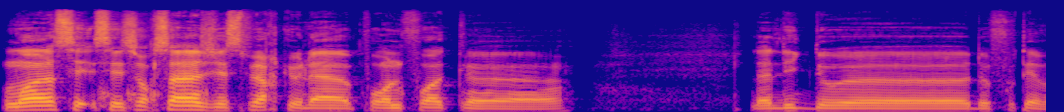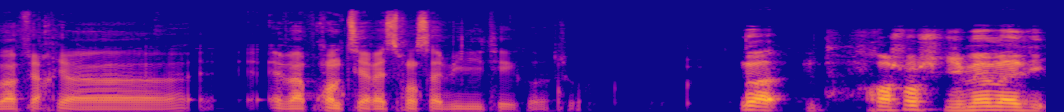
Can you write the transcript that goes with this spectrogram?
moi, c'est sur ça. J'espère que là, pour une fois que la ligue de, de foot, elle va faire, elle va prendre ses responsabilités, quoi. Ouais, franchement, je suis du même avis.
